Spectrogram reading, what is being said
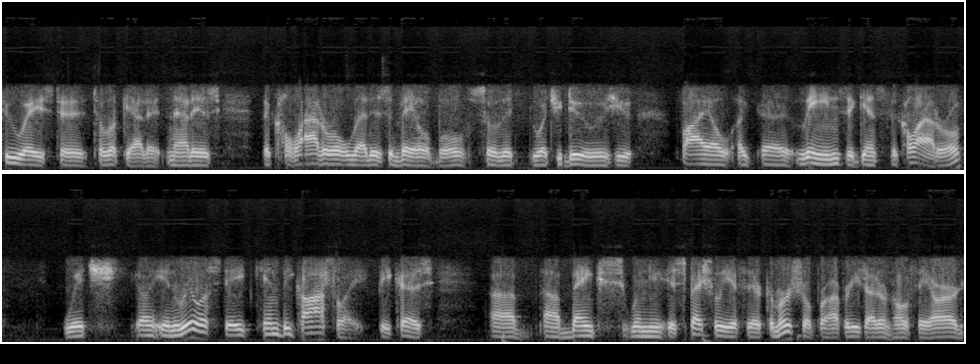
two ways to, to look at it, and that is the collateral that is available. So that what you do is you file uh, uh, liens against the collateral, which uh, in real estate can be costly because uh, uh, banks, when you, especially if they're commercial properties, I don't know if they are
